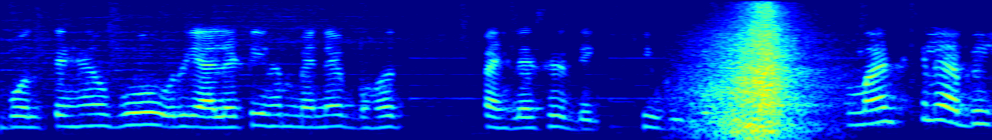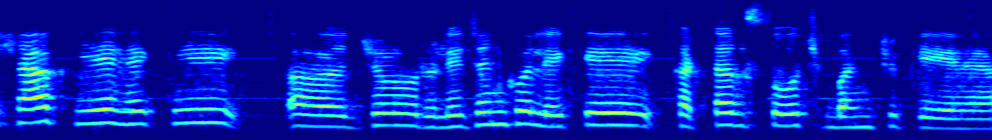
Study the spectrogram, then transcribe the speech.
बोलते हैं, वो रियलिटी हम मैंने बहुत पहले से देखी हुई है। समाज के लिए अभिशाप ये है कि जो रिलीजन को लेके कट्टर सोच बन चुकी है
